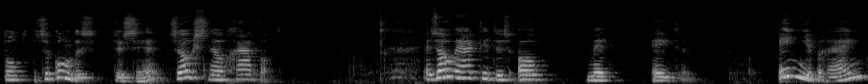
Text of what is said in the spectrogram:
tot secondes tussen. Hè? Zo snel gaat dat. En zo werkt dit dus ook met eten. In je brein,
